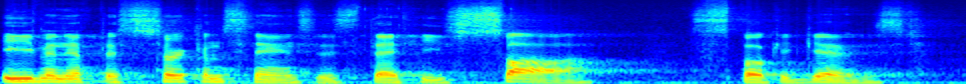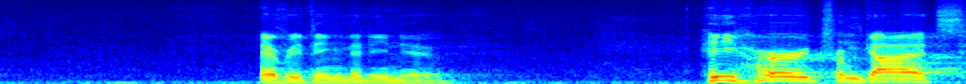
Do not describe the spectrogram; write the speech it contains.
even if the circumstances that he saw spoke against everything that he knew. He heard from God's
